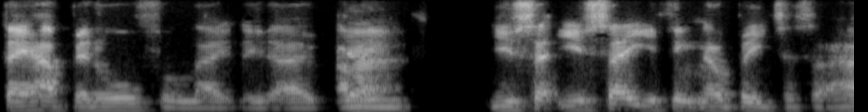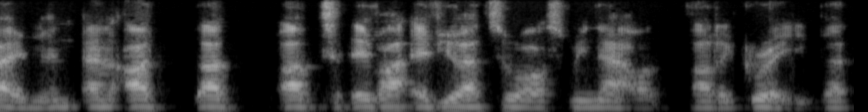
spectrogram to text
they have been awful lately though. I Yeah. mean, you say you say you think they'll beat us at home, and and I I I if I if you had to ask me now, I'd, I'd agree. But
